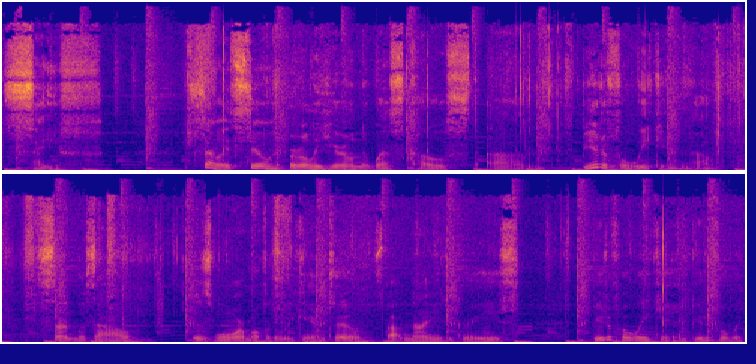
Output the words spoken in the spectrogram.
safe. So, it's still early here on the West Coast. Um, beautiful weekend though. Sun was out. It was warm over the weekend too. It's about 90 degrees. Beautiful weekend. Beautiful week.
